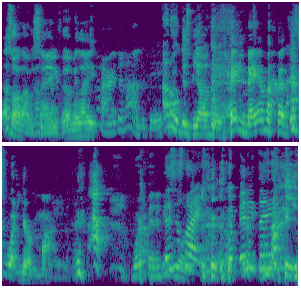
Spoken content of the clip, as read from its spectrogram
That's all I was saying. Okay. You feel me? Like all right, then I understand. I don't just be out here. Hey, ma'am, guess what? You're mine. We're finna be. It's just loyal. like with anything, Right.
